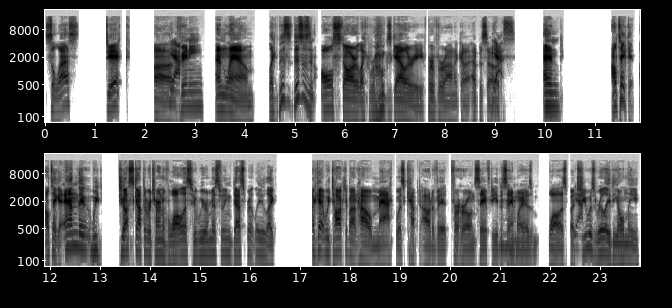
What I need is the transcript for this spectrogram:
celeste dick uh Yeah. vinnie and lamb like this this is an all-star like rogues gallery for veronica episode Yes. and i'll take it i'll take it and they we just got the return of wallace who we were missing desperately like again we talked about how mac was kept out of it for her own safety the same mm-hmm. way as wallace but Yeah. she was really the only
